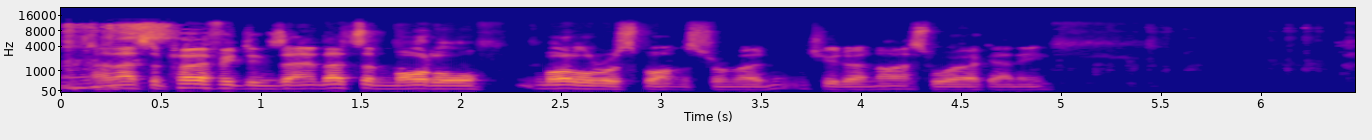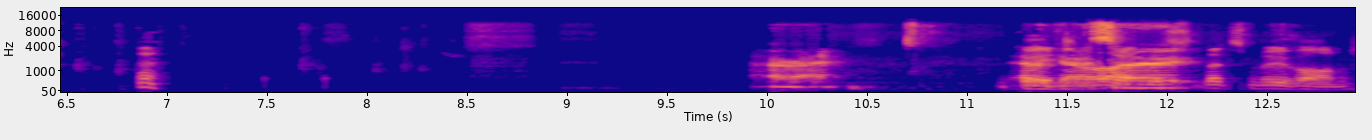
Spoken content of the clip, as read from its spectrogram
And that's a perfect example. That's a model model response from a tutor. Nice work, Annie. All right. There Good. we go. Right, so let's, let's, move on.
